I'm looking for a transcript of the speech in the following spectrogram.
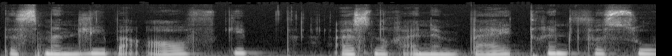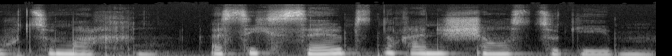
dass man lieber aufgibt, als noch einen weiteren Versuch zu machen, als sich selbst noch eine Chance zu geben.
